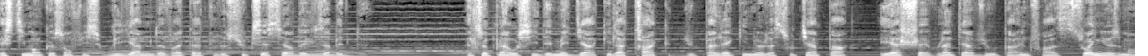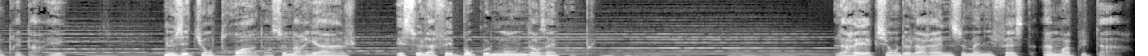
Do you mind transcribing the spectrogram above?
estimant que son fils William devrait être le successeur d'Élisabeth II. Elle se plaint aussi des médias qui la traquent, du palais qui ne la soutient pas et achève l'interview par une phrase soigneusement préparée. Nous étions trois dans ce mariage et cela fait beaucoup de monde dans un couple. La réaction de la reine se manifeste un mois plus tard.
